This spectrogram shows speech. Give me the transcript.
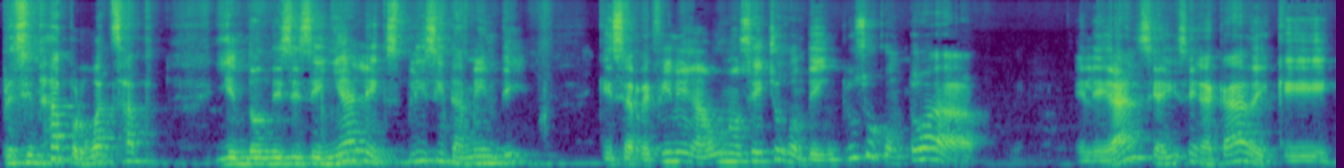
presentada por WhatsApp, y en donde se señala explícitamente que se refieren a unos hechos donde incluso con toda elegancia dicen acá de que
